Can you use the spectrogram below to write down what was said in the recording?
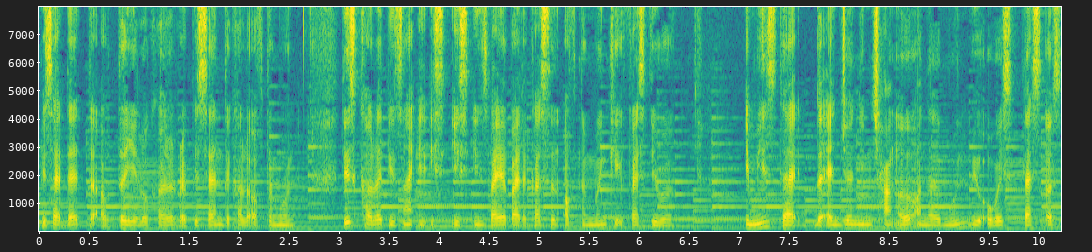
Beside that, the outer yellow color represents the color of the moon. This color design is, is inspired by the custom of the Mooncake Festival. It means that the angel named Chang'e er on the moon will always bless us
